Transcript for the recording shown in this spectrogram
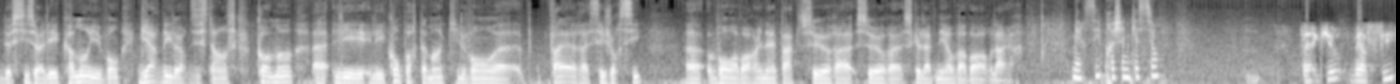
de s'isoler, comment ils vont garder leur distance comment euh, les, comportements qu'ils vont euh, faire ces jours-ci euh, vont avoir un impact sur, sur ce que l'avenir va avoir l'air. Merci. Prochaine question. Thank you. Merci.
